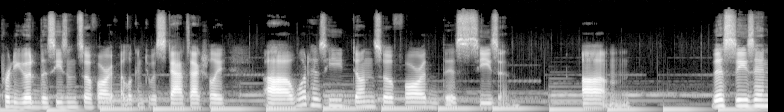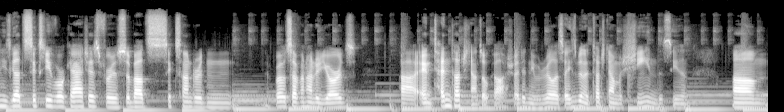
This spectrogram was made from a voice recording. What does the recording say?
pretty good this season so far. If I look into his stats, actually, uh, what has he done so far this season? Um, this season, he's got 64 catches for about 600 and about 700 yards uh, and 10 touchdowns. Oh gosh, I didn't even realize that he's been a touchdown machine this season. Um,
